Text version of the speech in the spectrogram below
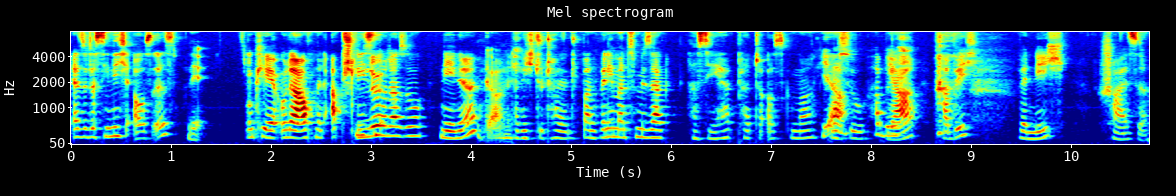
Also, dass sie nicht aus ist? Nee. Okay, oder auch mit Abschließen Nö. oder so? Nee, ne? Gar Da nicht. bin ich total entspannt. Wenn jemand zu mir sagt, hast du die Herdplatte ausgemacht? Ja, ich so, hab ich. Ja, hab ich. Wenn nicht, scheiße.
